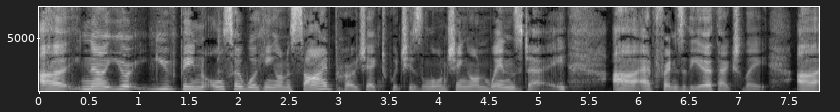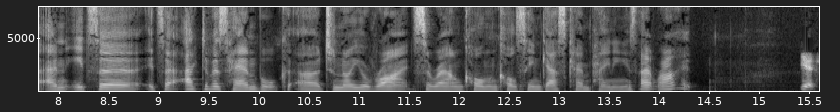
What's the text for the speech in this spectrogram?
Uh, now, you're, you've been also working on a side project which is launching on Wednesday uh, at Friends of the Earth, actually, uh, and it's a it's an activist handbook uh, to know your rights around coal and coal seam gas campaigning. Is that right? Yes,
